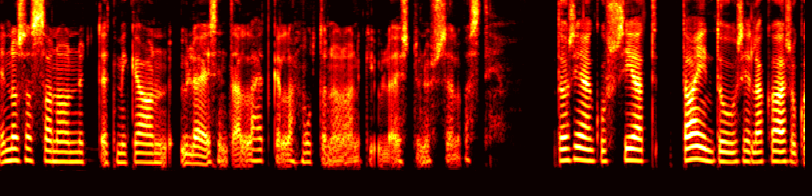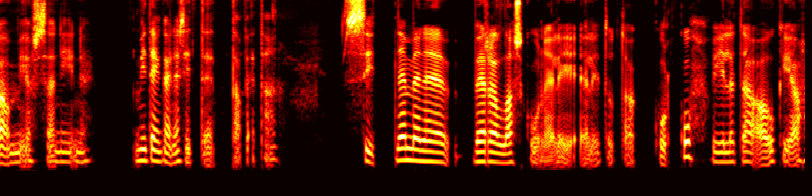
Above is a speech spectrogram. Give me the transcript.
En osaa sanoa nyt, että mikä on yleisin tällä hetkellä, mutta ne on ainakin yleistynyt selvästi. Tosiaan kun sijat taintuu siellä kaasukammiossa, niin mitenkä ne sitten tapetaan? Sitten ne menee verenlaskuun, eli, eli tota, kurkku viiletään auki ja,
